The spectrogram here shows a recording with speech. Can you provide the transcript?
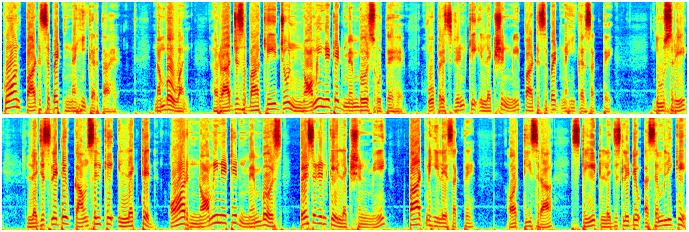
कौन पार्टिसिपेट नहीं करता है। नंबर वन राज्यसभा के जो नॉमिनेटेड मेंबर्स होते हैं, वो प्रेसिडेंट के इलेक्शन में पार्टिसिपेट नहीं कर सकते। दूसरे लेजिस्लेटिव काउंसिल के इलेक्टेड और नॉमिनेटेड मेंबर्स प्रेसिडेंट के इलेक्शन में पार्ट नहीं ले सकते। और तीसरा स्टेट लेजिस्लेटिव असेंबली के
